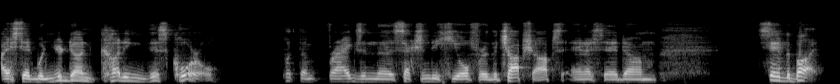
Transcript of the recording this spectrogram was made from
I said, when you're done cutting this coral, put the frags in the section to heal for the chop shops. And I said, um, save the butt.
